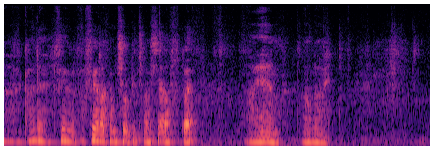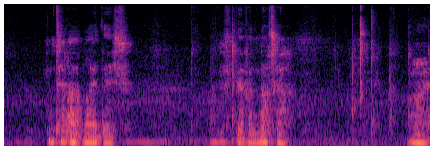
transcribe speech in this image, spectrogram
I kind of feel I feel like I'm talking to myself, but I am, aren't I? Until I upload this, I'm just a bit of a nutter. Right.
